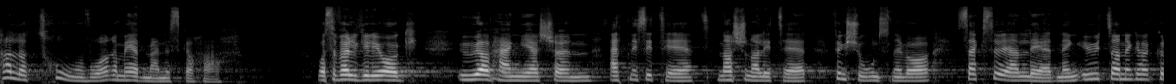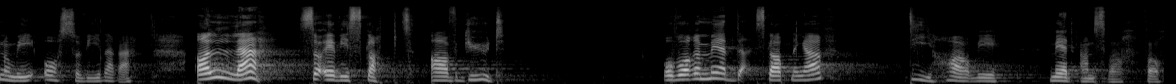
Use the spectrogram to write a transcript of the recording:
hva slags tro våre medmennesker har. Og selvfølgelig òg uavhengig av kjønn, etnisitet, nasjonalitet, funksjonsnivå, seksuell ledning, utdanning og økonomi osv. Alle så er vi skapt av Gud. Og våre medskapninger, de har vi medansvar for.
